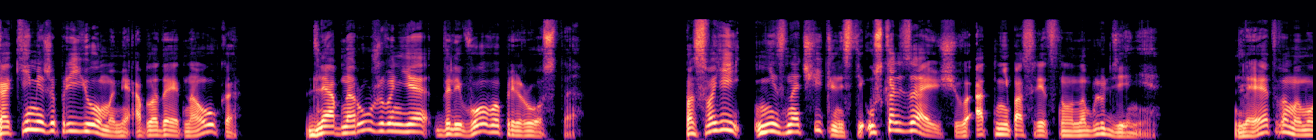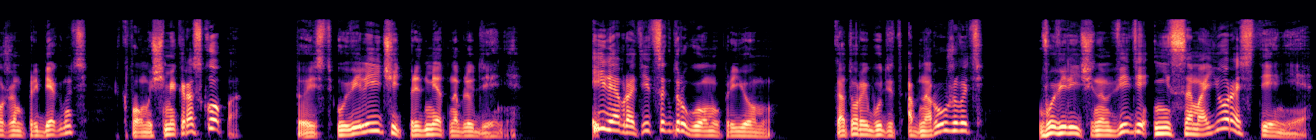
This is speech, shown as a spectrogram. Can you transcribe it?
какими же приемами обладает наука для обнаруживания долевого прироста по своей незначительности ускользающего от непосредственного наблюдения. Для этого мы можем прибегнуть к помощи микроскопа, то есть увеличить предмет наблюдения, или обратиться к другому приему, который будет обнаруживать в увеличенном виде не самое растение,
